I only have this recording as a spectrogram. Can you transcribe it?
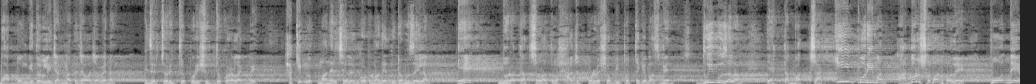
ভাব ভঙ্গি ধরলেই জান্নাতে যাওয়া যাবে না। নিজের চরিত্র পরিশুদ্ধ করা লাগবে। হাকিম লোকমানের ছেলের ঘটনা দিয়ে দুটো বুঝাইলাম। এক দুরাকাত সলাতুল হাজত পড়লে সব বিপদ থেকে বাঁচবেন। দুই বুঝালাম, একটা বাচ্চা কি পরিমাণ আদর্শবান হলে পদে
